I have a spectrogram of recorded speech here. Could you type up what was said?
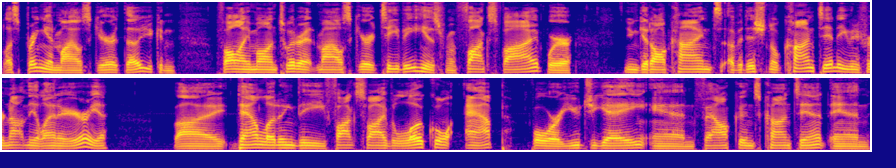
Let's bring in Miles Garrett, though. You can follow him on Twitter at Miles Garrett TV. He is from Fox 5, where you can get all kinds of additional content, even if you're not in the Atlanta area, by downloading the Fox 5 local app for UGA and Falcons content. And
